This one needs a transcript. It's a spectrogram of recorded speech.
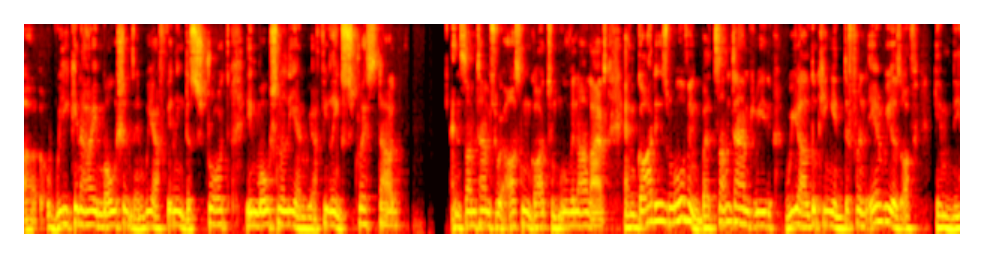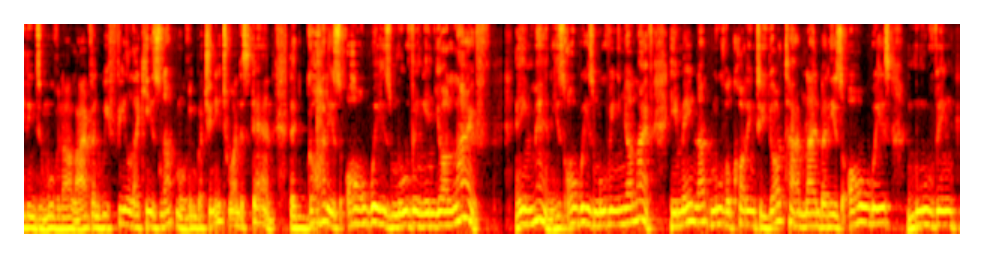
uh, weak in our emotions and we are feeling distraught emotionally and we are feeling stressed out and sometimes we're asking god to move in our lives and god is moving but sometimes we we are looking in different areas of him needing to move in our life and we feel like he's not moving. But you need to understand that god is always moving in your life Amen. He's always moving in your life. He may not move according to your timeline, but he's always moving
